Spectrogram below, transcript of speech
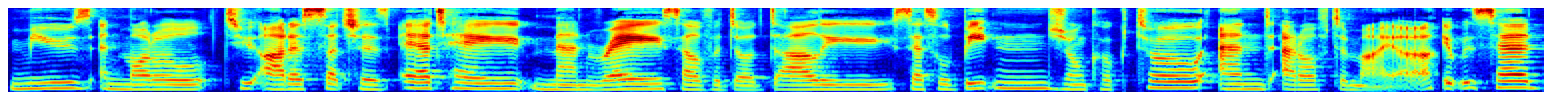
muse and model to artists such as Erte, Man Ray, Salvador Dali, Cecil Beaton, Jean Cocteau, and Adolphe de Meyer. It was said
